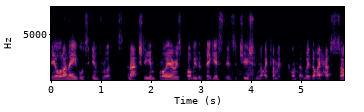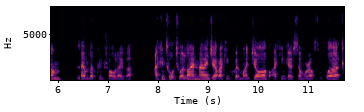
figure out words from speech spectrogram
feel unable to influence. And actually, employer is probably the biggest institution that I come into contact with that I have some level of control over. I can talk to a line manager, I can quit my job, I can go somewhere else to work,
